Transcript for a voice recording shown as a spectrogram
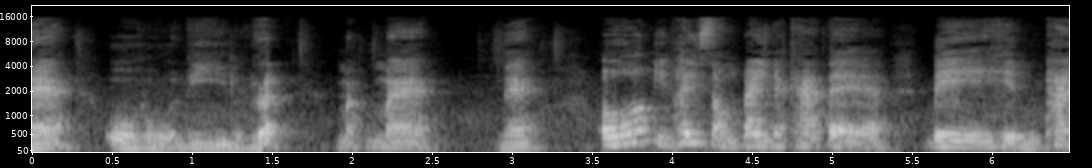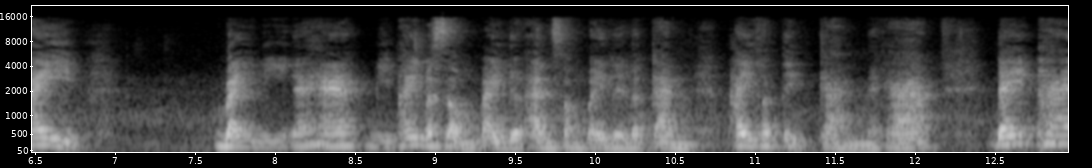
นะ โอ้โห ดีรสมาก ๆ นะ โอ้มีไพ่สองใบนะคะ แต่เบเห็นไพ่ใบนี้นะฮะ มีไพ่มาสองใบเดี๋ยวอ่านสองใบเลยแล้วกัน ไพ่เขาติดกันนะคะ ได้ไพ่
